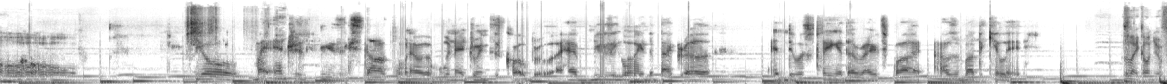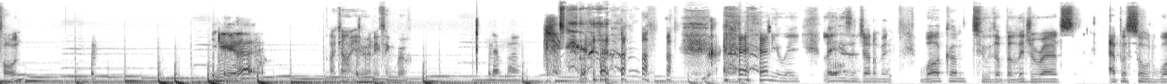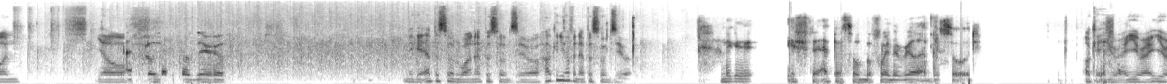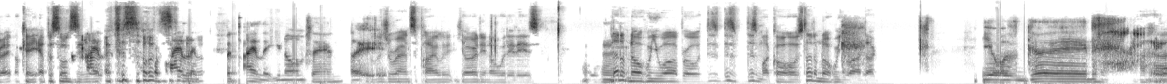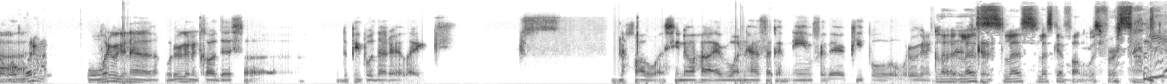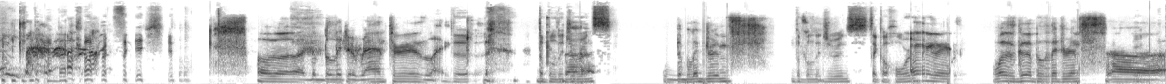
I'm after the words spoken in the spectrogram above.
Oh. Yo, my entrance music stopped when I when I joined this call, bro. I had music going in the background, and it was playing at the right spot. I was about to kill it. Like on your phone? Can you hear that? I can't hear anything, bro. Never mind. anyway, ladies and gentlemen, welcome to the Belligerents episode one. Yo, Episode, episode zero. nigga, episode one, episode zero. How can you have an episode zero? Nigga, it's the episode before the real episode. Okay, you're right, you're right, you're right. Okay, episode zero, Pilot. episode The zero. pilot. The pilot, you know what I'm saying? Like, Belligerents pilot. You already know what it is. mhm. Let them know who you are, bro. This, this, this is my co-host. Let them know who you are, dog. it was good. Uh-huh. Yeah, what are we, what are we gonna what are we gonna call this? Uh, the people that are like gonna follow us. You know how everyone has like a name for their people. What are we gonna call Let, it? let's let's let's get followers first. Have that conversation. uh, the belligerenters, like The the belligerents, the belligerents. the belligerents. It's like a horde. Anyways, what's good, belligerents? Uh,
